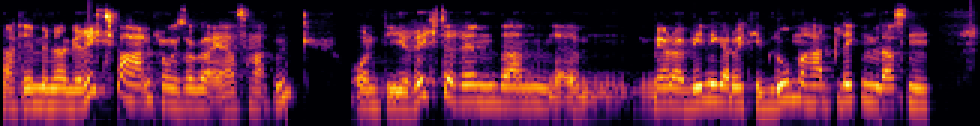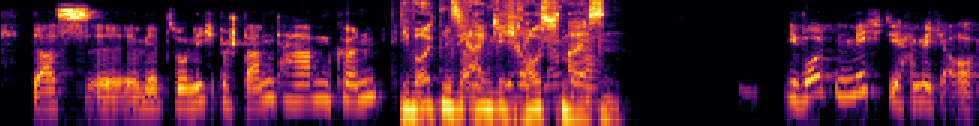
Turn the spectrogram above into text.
nachdem wir eine Gerichtsverhandlung sogar erst hatten und die Richterin dann ähm, mehr oder weniger durch die Blume hat blicken lassen, das äh, wird so nicht Bestand haben können. Die wollten sie eigentlich rausschmeißen. Die wollten mich, die haben mich auch,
